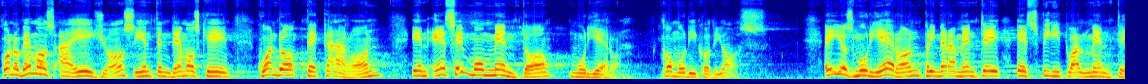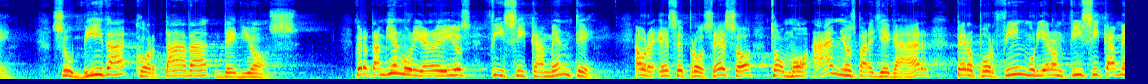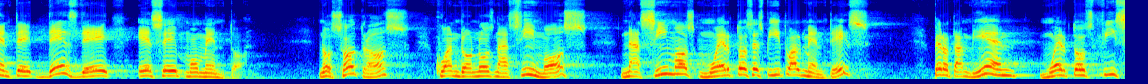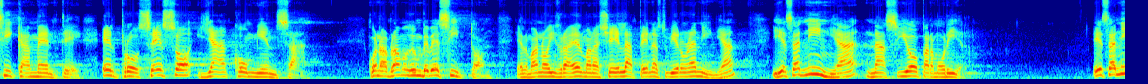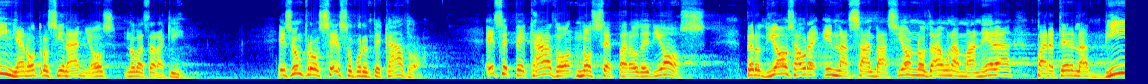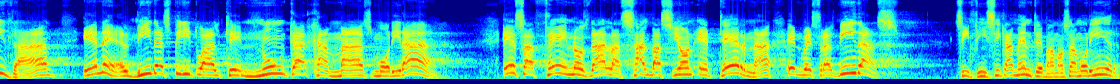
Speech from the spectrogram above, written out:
Cuando vemos a ellos y entendemos que cuando pecaron, en ese momento murieron, como dijo Dios. Ellos murieron primeramente espiritualmente, su vida cortada de Dios. Pero también murieron ellos físicamente. Ahora, ese proceso tomó años para llegar, pero por fin murieron físicamente desde ese momento. Nosotros, cuando nos nacimos, nacimos muertos espiritualmente, pero también muertos físicamente. El proceso ya comienza. Cuando hablamos de un bebecito, el hermano Israel, hermana Sheila apenas tuvieron una niña y esa niña nació para morir. Esa niña en otros 100 años no va a estar aquí. Es un proceso por el pecado. Ese pecado nos separó de Dios. Pero Dios ahora en la salvación nos da una manera para tener la vida en Él, vida espiritual que nunca jamás morirá. Esa fe nos da la salvación eterna en nuestras vidas. Si físicamente vamos a morir,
